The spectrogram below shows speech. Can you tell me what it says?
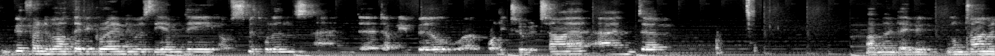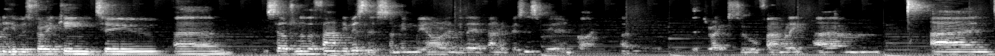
a good friend of ours, David Graham, who was the MD of Smith Woollens and uh, W Bill, uh, wanted to retire, and um, I've known David a long time, and he was very keen to um, sell to another family business. I mean, we are in the day a family business. We're owned by uh, the directors are all family, um, and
